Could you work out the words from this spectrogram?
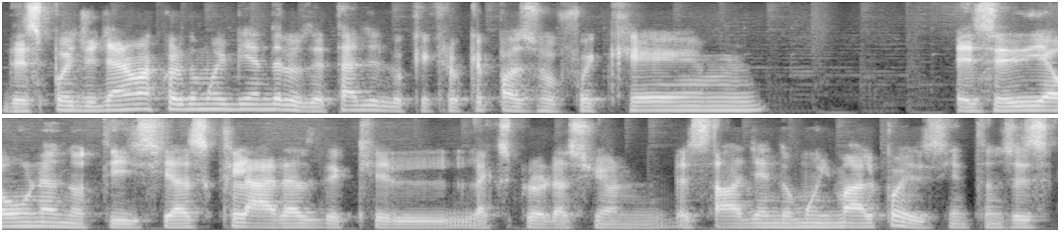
Después yo ya no me acuerdo muy bien de los detalles, lo que creo que pasó fue que mm, ese día hubo unas noticias claras de que la exploración estaba yendo muy mal, pues, y entonces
